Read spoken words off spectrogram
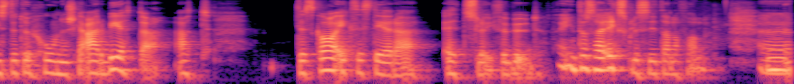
institutioner ska arbeta. Att det ska existera ett slöjförbud. Inte så här explicit i alla fall. Mm. Eh,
